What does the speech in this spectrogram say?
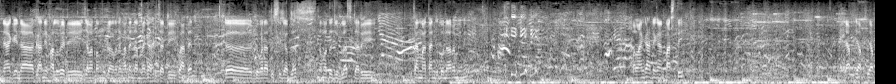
Ini agenda Karnivalure di Jalan Pemuda Kabupaten Klaten dan mereka hari jadi Klaten ke 213 nomor 17 dari Kecamatan Kebonaram ini melangkah dengan pasti. Siap, siap, siap.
